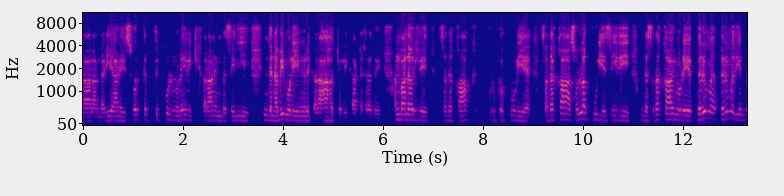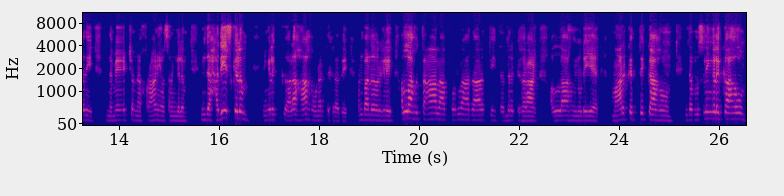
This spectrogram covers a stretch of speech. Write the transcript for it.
தாலா அந்த அடியானை சுவர்க்கத்துக்குள் நுழைவிக்கிறான் என்ற செய்தியை இந்த நபிமொழி எங்களுக்கு அழகாக சொல்லி காட்டுகிறது. அன்பாந்தவர்களே சதக்காக்கு கொடுக்கக்கூடிய சதக்கா சொல்லக்கூடிய செய்தி இந்த சதக்காவினுடைய பெருமை பெருமதி என்பதை இந்த மேற்சொன்ன குரானி வசனங்களும் இந்த ஹதீஸ்களும் எங்களுக்கு அழகாக உணர்த்துகிறது. அன்பாந்தவர்களே அல்லாஹு தாலா பொருளாதாரத்தை தந்திருக்குகிறான் அல்லாஹினுடைய மார்க்கத்துக்காகவும் இந்த முஸ்லிம்களுக்காகவும்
